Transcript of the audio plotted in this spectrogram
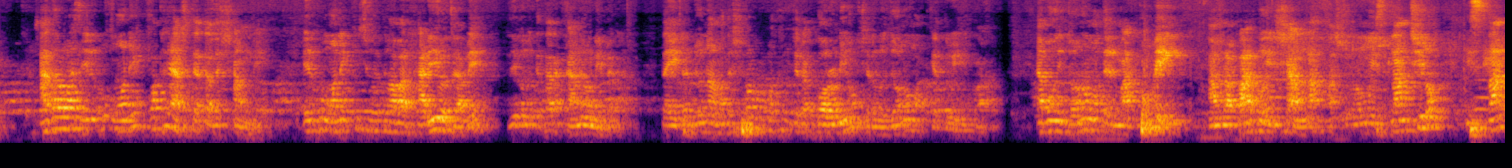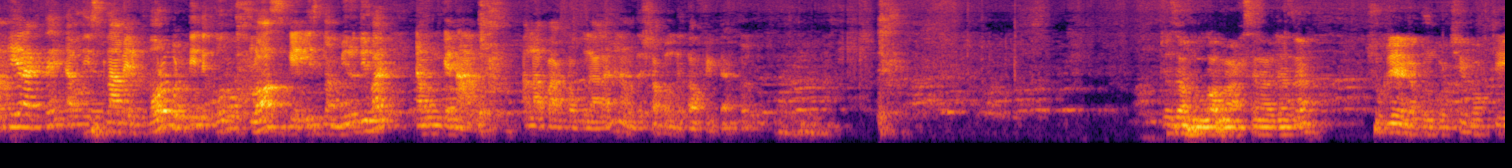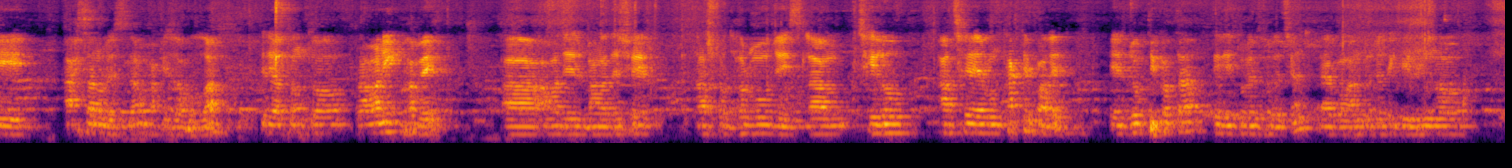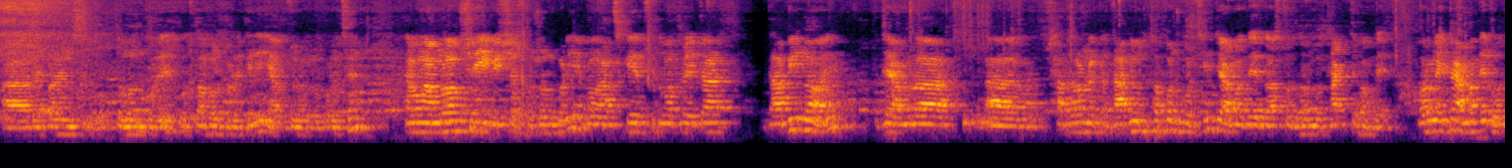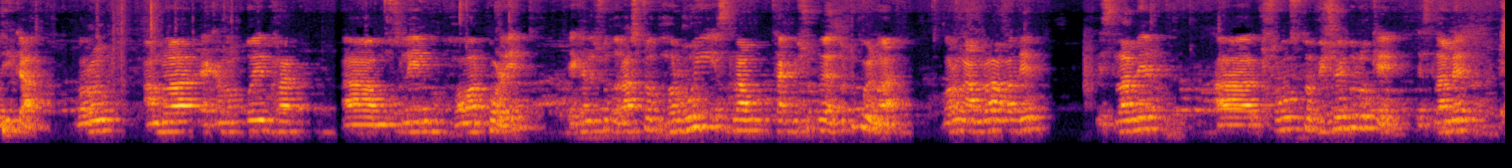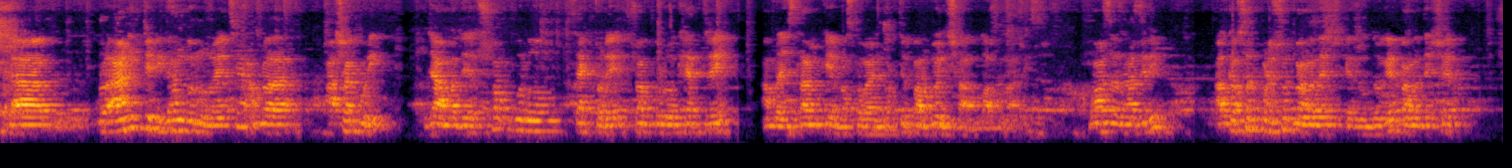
আদারওয়াইজ এরকম অনেক কথাই আসতে তাদের সামনে। এরকম অনেক কিছু হয়তো আবার হারিয়েও যাবে, যেগুলোকে তারা কানেও নেবে না। তাই এটার জন্য আমাদের সর্বপ্রথম যেটা করণীয়, সেটা হলো জনমতকে তৈরি করা। এবং এই জনমতের মাধ্যমেই আমরা পারব ইনশাআল্লাহ রাষ্ট্রধর্ম ইসলাম ছিল। ইসলামকে রাখতে এবং ইসলামের পরবর্তীতে কোনো ক্লসকে ইসলাম বিরোধী হয়, এমনকে না আল্লাহ পাক রব্বুল আলামিন আমাদের সকলকে তৌফিক দান করুন। জাজাকুল্লাহ আহসানুল জাজা। শুক্রিয়া জ্ঞাপন করছি, মুফতি আহসানুল ইসলাম, হাফিজাহুল্লাহ। তিনি অত্যন্ত প্রামাণিকভাবে আমাদের বাংলাদেশের রাষ্ট্রধর্ম, যে ইসলাম ছিল, আছে এবং থাকতে পারে, এর যৌক্তিকতা তিনি তুলে ধরেছেন এবং আন্তর্জাতিক বিভিন্ন রেফারেন্স উত্তোলন করে উত্থাপন করে তিনি আলোচনাগুলো করেছেন। এবং আমরাও সেই বিশ্বাস পোষণ করি এবং আজকে শুধুমাত্র এটা দাবি নয় যে আমরা সাধারণ একটা দাবি উত্থাপন করছি যে আমাদের রাষ্ট্রধর্ম থাকতে হবে। বরং এটা আমাদের অধিকার। বরং আমরা একানব্বই ভাগ মুসলিম হওয়ার পরে এখানে শুধু রাষ্ট্রধর্মই ইসলাম থাকবে শুধু এতটুকুই নয়, বরং আমরা আমাদের ইসলামের সমস্ত বিষয়গুলোকে ইসলামের কোরআনিক যে বিধানগুলো রয়েছে আমরা আশা করি যে আমাদের সবগুলো সেক্টরে সবগুলো ক্ষেত্রে আমরা ইসলামকে বাস্তবায়ন করতে পারব ইনশাআল্লাহ মহাজাজ পরিষদ বাংলাদেশের উদ্যোগে বাংলাদেশের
